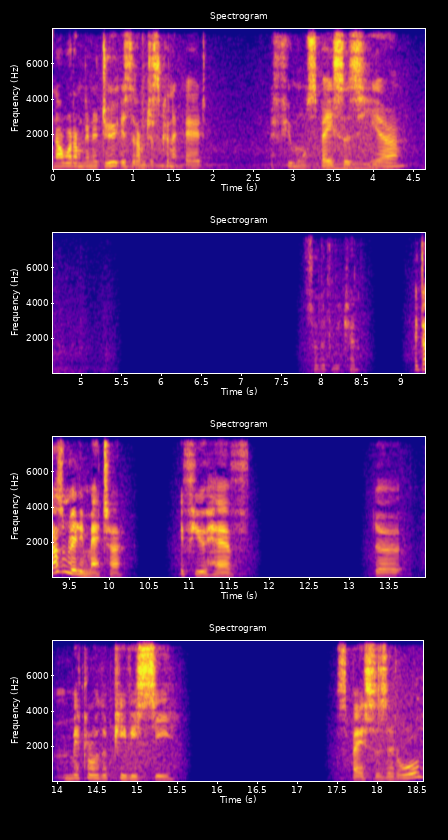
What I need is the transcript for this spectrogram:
Now what I'm going to do is that I'm just going to add a few more spaces here. So that we can... It doesn't really matter if you have the metal or the PVC spaces at all.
